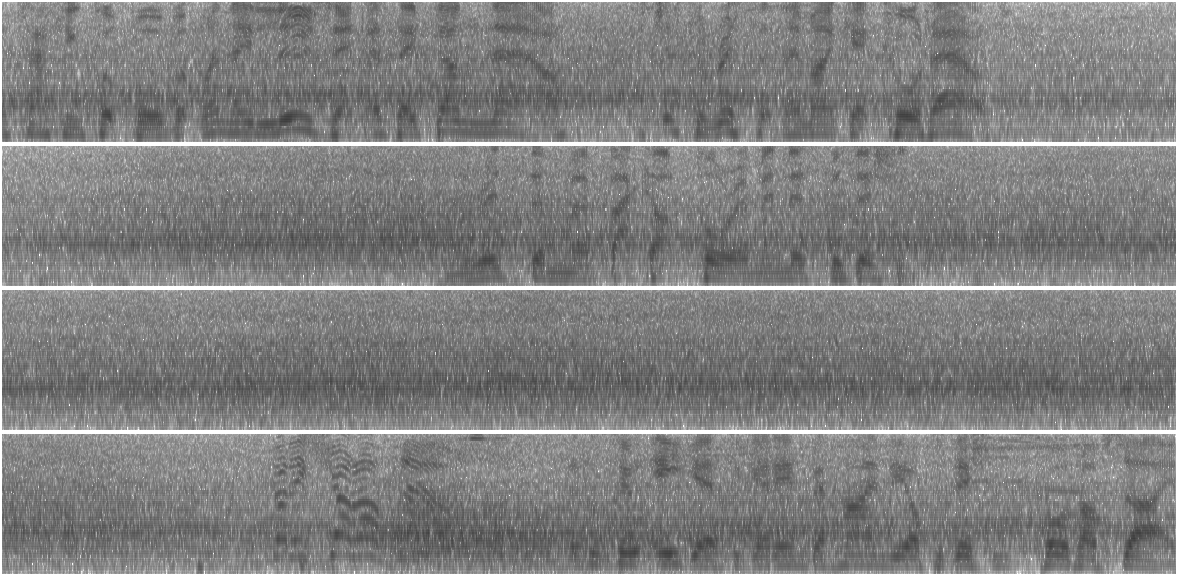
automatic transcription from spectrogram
attacking football, but when they lose it, as they've done now, it's just a risk that they might get caught out. And there is some uh, backup for him in this position. He's got off now. A little too eager to get in behind the opposition, caught offside.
